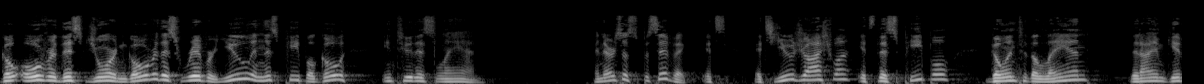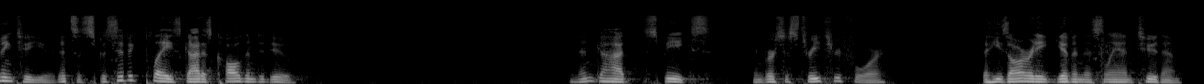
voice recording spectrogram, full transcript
Go over this Jordan. Go over this river. You and this people, go into this land. And there's a specific. It's, it's you, Joshua. It's this people. Go into the land that I am giving to you. That's a specific place God has called them to do. And then God speaks in verses 3 through 4 that he's already given this land to them.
